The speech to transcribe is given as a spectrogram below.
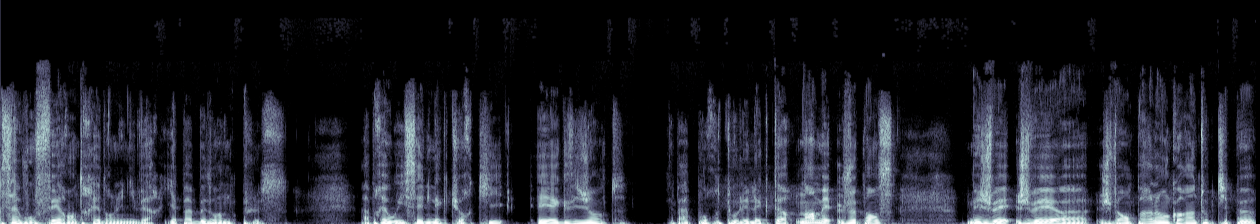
ça vous fait rentrer dans l'univers. Il n'y a pas besoin de plus. Après, oui, c'est une lecture qui est exigeante. C'est pas pour tous les lecteurs. Non, mais je pense. Mais je vais, je vais, euh, je vais en parler encore un tout petit peu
